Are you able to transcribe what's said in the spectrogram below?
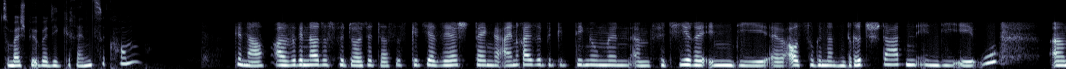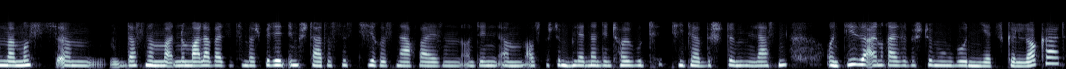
zum Beispiel über die Grenze kommen? Genau, also genau das bedeutet das. Es gibt ja sehr strenge Einreisebedingungen ähm, für Tiere in die äh, aus sogenannten Drittstaaten in die EU. Ähm, man muss ähm, das norm normalerweise zum Beispiel den Impfstatus des Tieres nachweisen und den ähm, aus bestimmten Ländern den Tollwuttiter bestimmen lassen. Und diese Einreisebestimmungen wurden jetzt gelockert,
